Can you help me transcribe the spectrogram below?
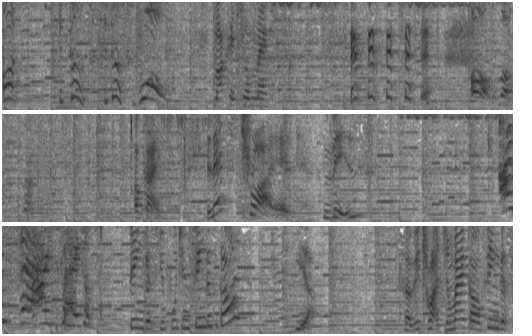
oh, it does, it does. Whoa! Mark is your magic. oh, look, look. Okay, let's try it with I found. I found. fingers. You put in fingers, guys? Yeah. So we try to make our fingers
